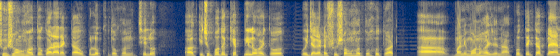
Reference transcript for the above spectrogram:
সুসংহত করার একটা উপলক্ষ তখন ছিল। কিছু পদক্ষেপ নিলে হয়তো ওই জায়গাটা সুসংহত হতো আর মানে মনে হয় যে না, প্রত্যেকটা প্ল্যান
